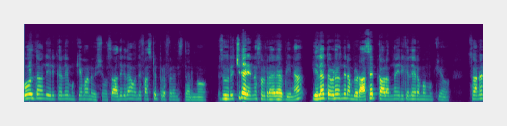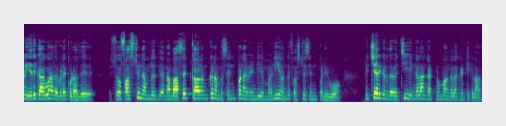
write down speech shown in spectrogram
கோல் தான் வந்து இருக்கிறதுலே முக்கியமான விஷயம். ஸோ அதுக்கு தான் வந்து ஃபஸ்ட்டு ப்ரிஃபரன்ஸ் தரணும். ஸோ ரிச் டேட் என்ன சொல்கிறாரு அப்படின்னா எல்லாத்த விட வந்து நம்மளோட அசெட் காலம் தான் இருக்கிறதுலே ரொம்ப முக்கியம். ஸோ அதனால் எதுக்காகவும் அதை விடக்கூடாது. ஸோ ஃபஸ்ட்டு நம்மளுக்கு நம்ம அசெட் காலம்க்கு நம்ம சென்ட் பண்ண வேண்டிய மணியை வந்து ஃபஸ்ட்டு சென்ட் பண்ணிடுவோம் மிச்சம் இருக்கிறத வச்சு எங்கெல்லாம் கட்டணுமோ அங்கெல்லாம் கட்டிக்கலாம்.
